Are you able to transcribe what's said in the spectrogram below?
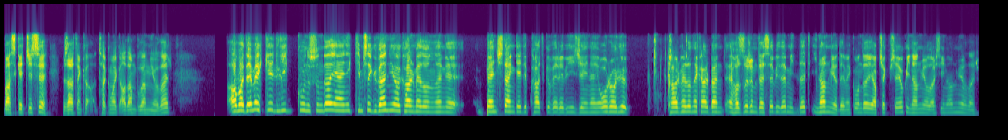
basketçisi. Zaten takıma adam bulamıyorlar. Ama demek ki lig konusunda yani kimse güvenmiyor Carmelo'nun hani bench'ten gelip katkı verebileceğine. Yani o rolü Carmelo ne kadar ben e, hazırım dese bile millet inanmıyor demek. Onda yapacak bir şey yok. İnanmıyorlarsa inanmıyorlar.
